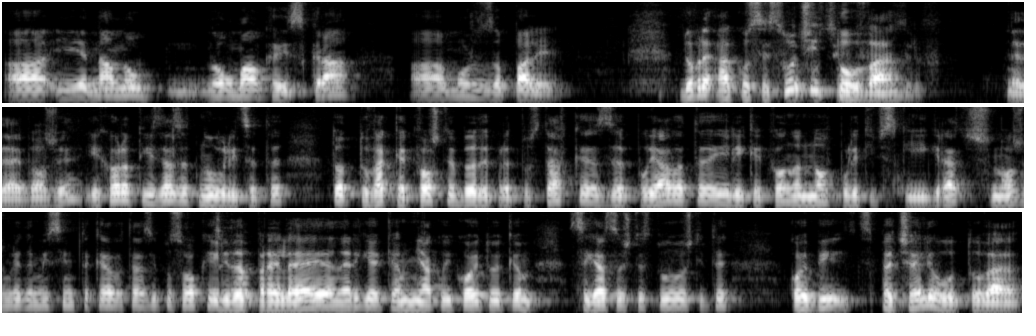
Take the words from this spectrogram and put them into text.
а, и една много, много малка искра а, може да запали. Добре, ако се случи това, взрив. Не дай Боже, и хората излязат на улицата, то това какво ще бъде предпоставка за появата или какво на нов политически играч? Можем ли да мислим така в тази посока? Или да прелее енергия към някой, който е към сега съществуващите? Кой би спечелил от това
